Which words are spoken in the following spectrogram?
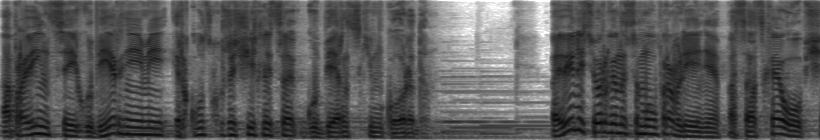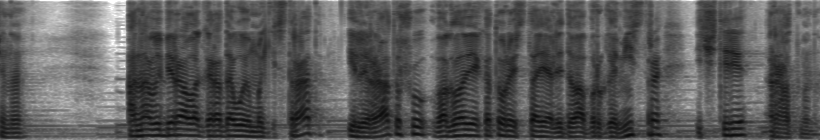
а провинции губерниями Иркутск уже числится губернским городом. Появились органы самоуправления, посадская община. Она выбирала городовой магистрат или ратушу, во главе которой стояли два бургомистра и четыре ратмана.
